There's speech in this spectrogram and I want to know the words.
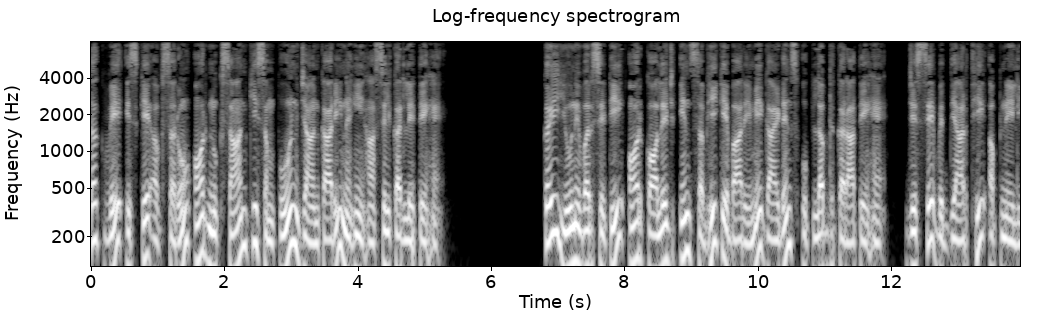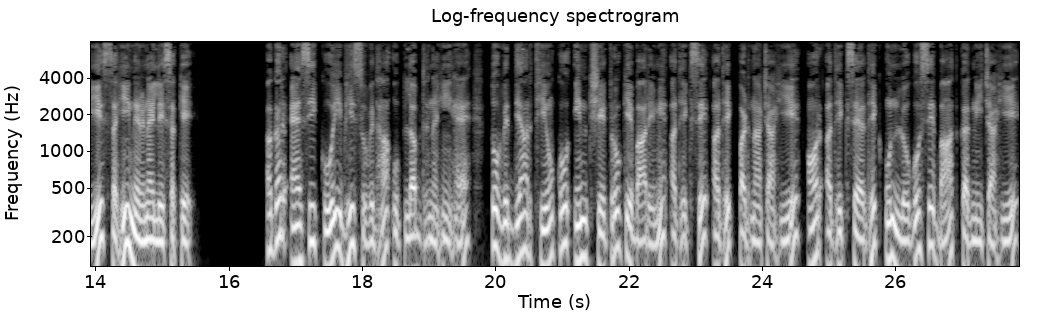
तक वे इसके अवसरों और नुकसान की संपूर्ण जानकारी नहीं हासिल कर लेते हैं। कई यूनिवर्सिटी और कॉलेज इन सभी के बारे में गाइडेंस उपलब्ध कराते हैं, जिससे विद्यार्थी अपने लिए सही निर्णय ले सके। अगर ऐसी कोई भी सुविधा उपलब्ध नहीं है तो विद्यार्थियों को इन क्षेत्रों के बारे में अधिक से अधिक पढ़ना चाहिए और अधिक से अधिक उन लोगों से बात करनी चाहिए,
